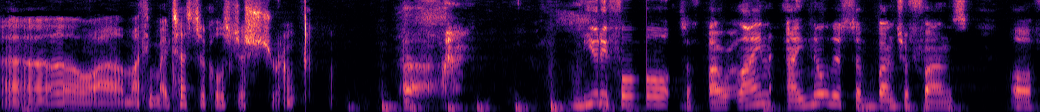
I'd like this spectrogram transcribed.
oh, um, I think my testicles just shrunk. beautiful of Power line. I know there's a bunch of fans of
